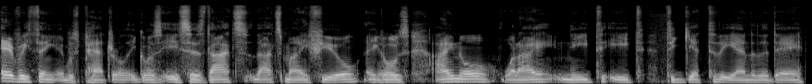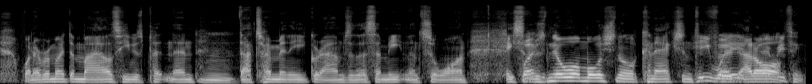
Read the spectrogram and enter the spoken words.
everything it was petrol. He goes, he says that's that's my fuel. He goes, I know what I need to eat to get to the end of the day. Whatever amount of miles he was putting in, Hmm. that's how many grams of this I'm eating and so on. He said Well, there's no emotional connection to he food weighed at all. everything.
